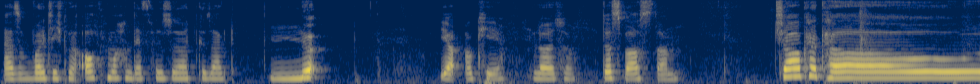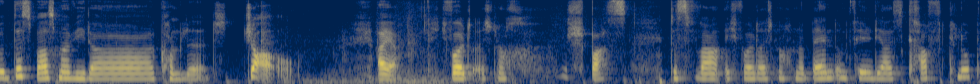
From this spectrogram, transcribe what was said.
Also wollte ich mir auch machen. Der Friseur hat gesagt, nö. Ja, okay, Leute, das war's dann. Ciao, Kakao. Das war's mal wieder komplett. Ciao. Ah ja, ich wollte euch noch Spaß. Das war, ich wollte euch noch eine Band empfehlen, die heißt Kraftklub.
